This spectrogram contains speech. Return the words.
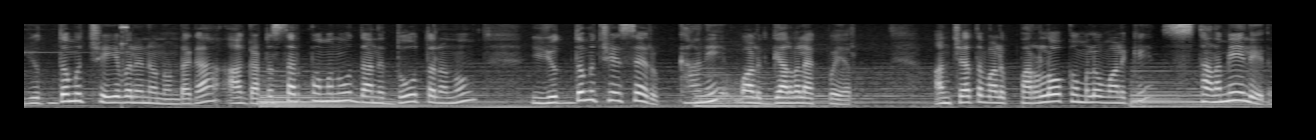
యుద్ధము చేయవలననుండగా ఆ ఘట సర్పమును దాని దూతలను యుద్ధము చేశారు. కానీ వాళ్ళు గెలవలేకపోయారు. అంచేత వాళ్ళ పరలోకంలో వాళ్ళకి స్థలమే లేదు.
